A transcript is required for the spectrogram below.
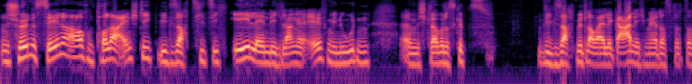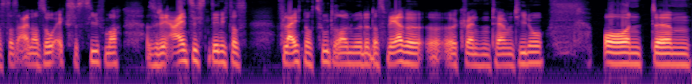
eine schöne Szene auch, ein toller Einstieg. Wie gesagt, zieht sich elendig lange, elf Minuten. Ähm, ich glaube, das gibt es, wie gesagt, mittlerweile gar nicht mehr, dass, dass das einer so exzessiv macht. Also den einzigsten, den ich das vielleicht noch zutrauen würde, das wäre äh, äh, Quentin Tarantino. Und ähm,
